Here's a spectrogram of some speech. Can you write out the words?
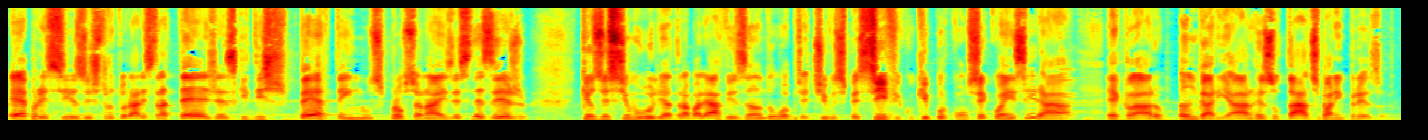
é preciso estruturar estratégias que despertem nos profissionais esse desejo que os estimule a trabalhar visando um objetivo específico que, por consequência, irá, é claro, angariar resultados para a empresa.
